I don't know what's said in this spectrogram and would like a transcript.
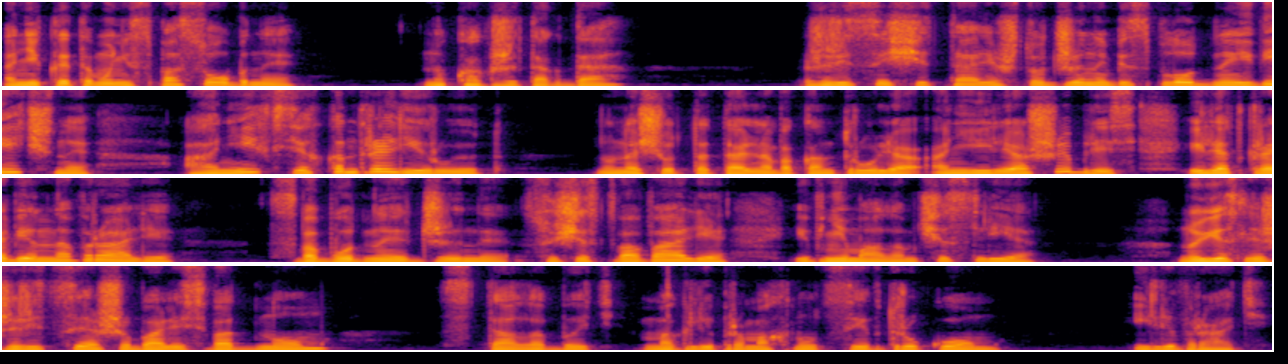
Они к этому не способны. Но как же тогда? Жрецы считали, что джины бесплодны и вечны, а они их всех контролируют. Но насчет тотального контроля они или ошиблись, или откровенно врали. Свободные джины существовали и в немалом числе – но если жрецы ошибались в одном, стало быть, могли промахнуться и в другом. Или врать.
